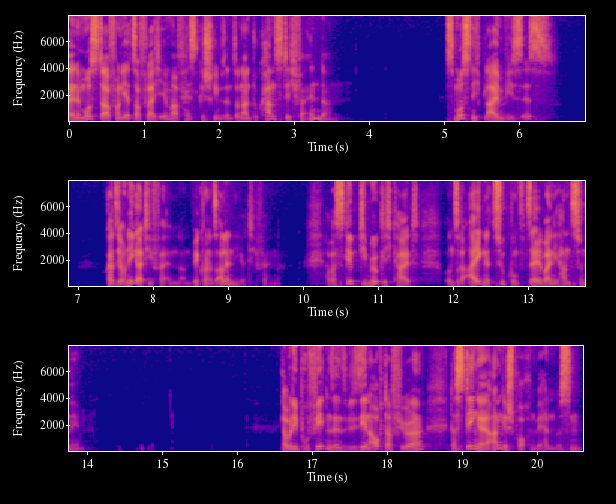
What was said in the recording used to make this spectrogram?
deine Muster von jetzt auf gleich immer festgeschrieben sind, sondern du kannst dich verändern. Es muss nicht bleiben, wie es ist. Du kannst dich auch negativ verändern. Wir können uns alle negativ verändern. Aber es gibt die Möglichkeit, unsere eigene Zukunft selber in die Hand zu nehmen. Ich glaube, die Propheten sensibilisieren auch dafür, dass Dinge angesprochen werden müssen,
